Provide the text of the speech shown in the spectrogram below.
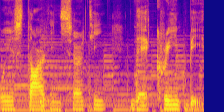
will start inserting the crimp bead.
